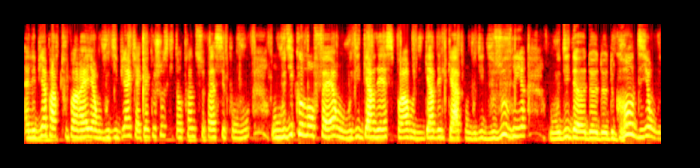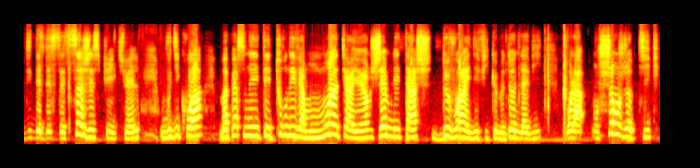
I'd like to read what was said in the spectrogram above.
elle est bien partout pareil. On vous dit bien qu'il y a quelque chose qui est en train de se passer pour vous. On vous dit comment faire. On vous dit de garder espoir. On vous dit de garder le cap. On vous dit de vous ouvrir. On vous dit de, de, de, de grandir. On vous dit d'être de cette sagesse spirituelle. On vous dit quoi? Ma personnalité est tournée vers mon moi intérieur. J'aime les tâches, devoirs et défis que me donne la vie. Voilà, on change d'optique.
